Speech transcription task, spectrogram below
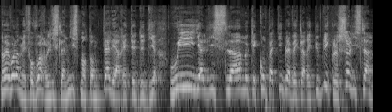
Non mais voilà, mais il faut voir l'islamisme en tant que tel et arrêter de dire oui, il y a l'islam qui est compatible avec la République. Le seul islam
